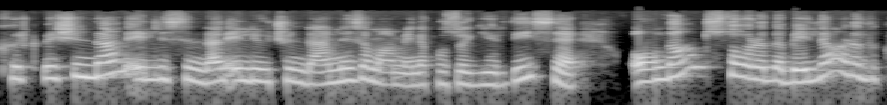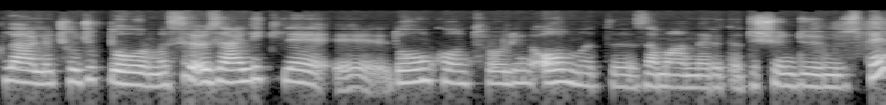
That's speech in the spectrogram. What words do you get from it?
45'inden 50'sinden 53'ünden ne zaman menopoza girdiyse ondan sonra da belli aralıklarla çocuk doğurması özellikle e, doğum kontrolün olmadığı zamanları da düşündüğümüzde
